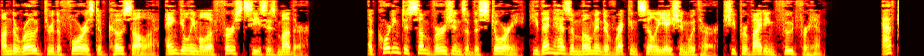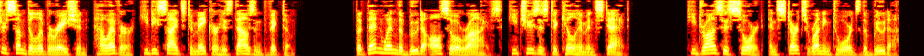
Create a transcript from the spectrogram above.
On the road through the forest of Kosala, Angulimala first sees his mother. According to some versions of the story, he then has a moment of reconciliation with her, she providing food for him. After some deliberation, however, he decides to make her his thousandth victim. But then when the Buddha also arrives, he chooses to kill him instead. He draws his sword, and starts running towards the Buddha.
